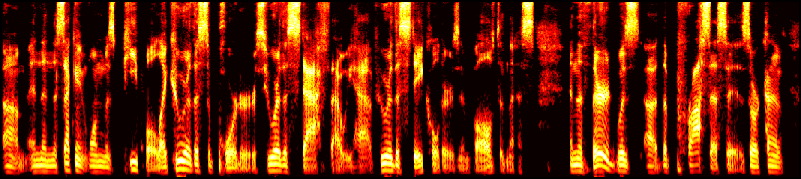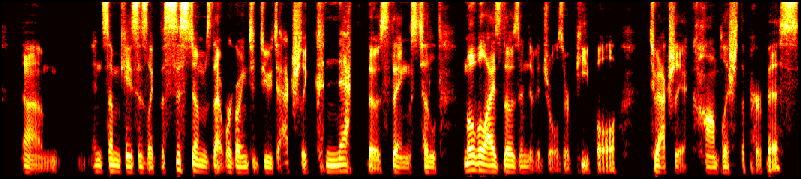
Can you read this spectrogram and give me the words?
Um, and then the second one was people like who are the supporters who are the staff that we have who are the stakeholders involved in this and the third was uh, the processes or kind of um, in some cases like the systems that we're going to do to actually connect those things to mobilize those individuals or people to actually accomplish the purpose.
